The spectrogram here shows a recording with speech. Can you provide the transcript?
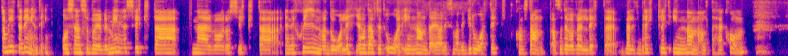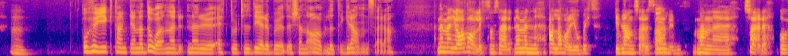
de hittade ingenting. Och sen så började mm. minnet svikta, närvaro svikta, energin var dålig. Jag hade haft ett år innan där jag liksom hade gråtit konstant. Alltså det var väldigt, eh, väldigt bräckligt innan allt det här kom. Mm. Och hur gick tankarna då när, när du ett år tidigare började känna av lite grann? Så här? Nej men jag var liksom så här, nej men alla har det jobbigt. Ibland så är det så här, mm. man, eh, så är det. Och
